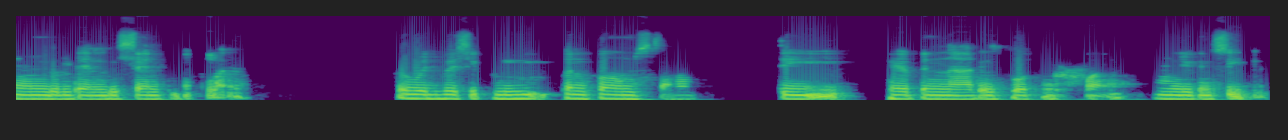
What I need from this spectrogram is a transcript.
and will then be sent to the client. Which basically confirms that the hairpin NAT is working fine and you can see it.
